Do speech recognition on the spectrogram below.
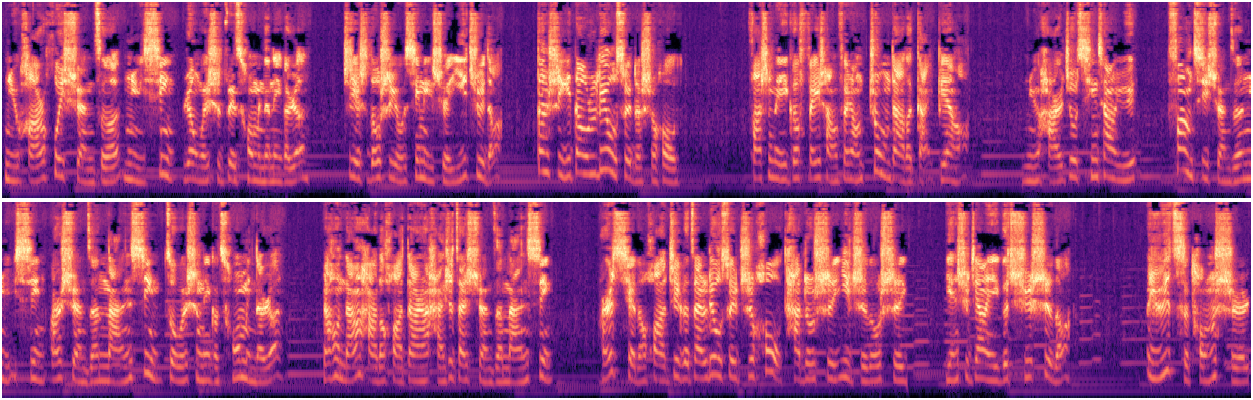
女孩会选择女性认为是最聪明的那个人，这也是都是有心理学依据的。但是，一到六岁的时候，发生了一个非常非常重大的改变啊，女孩就倾向于放弃选择女性，而选择男性作为是那个聪明的人。然后，男孩的话，当然还是在选择男性，而且的话，这个在六岁之后，他都是一直都是延续这样一个趋势的。与此同时，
